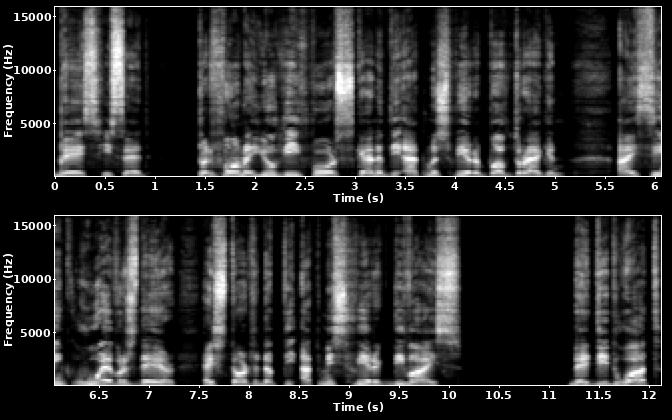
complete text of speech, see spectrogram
Base, he said, perform a UV-4 scan of the atmosphere above Dragon. I think whoever's there has started up the atmospheric device. They did what?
